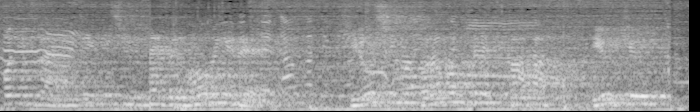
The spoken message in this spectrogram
本日は2020広島ドラゴンズレース VS 琉球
